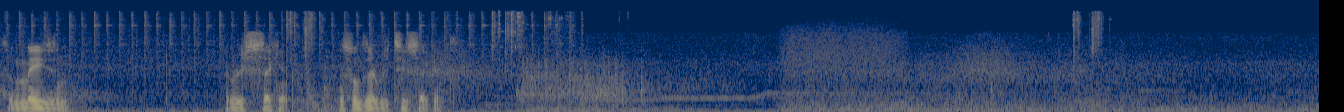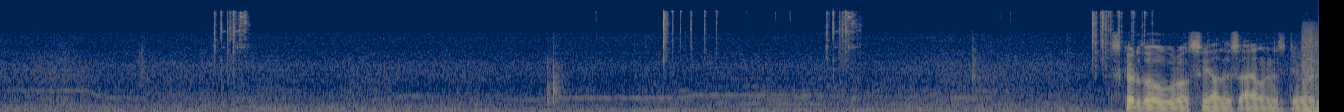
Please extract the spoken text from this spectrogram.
It's amazing. Every second. This one's every two seconds. Go to the old world, see how this island is doing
